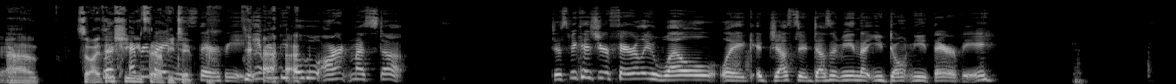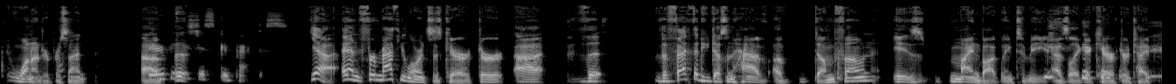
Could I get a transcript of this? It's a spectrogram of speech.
Mm. Uh, so I think she needs therapy needs too. Therapy, yeah. even people who aren't messed up. Just because you're fairly well like adjusted doesn't mean that you don't need therapy. One hundred percent. Therapy uh, is just good practice. Yeah, and for Matthew Lawrence's character, uh, the the fact that he doesn't have a dumb phone is mind boggling to me as like a character type.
